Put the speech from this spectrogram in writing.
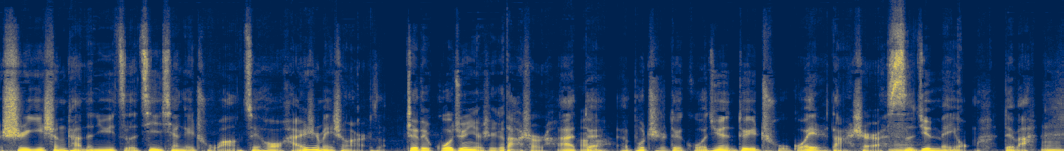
适宜生产的女子进献给楚王，最后还是没生儿子，这对国君也是一个大事儿啊，哎，对，不只是对国君，对于楚国也是大事儿啊，四君没有嘛，对吧？嗯，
